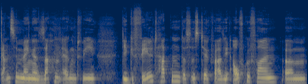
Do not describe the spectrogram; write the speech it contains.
ganze Menge Sachen irgendwie, die gefehlt hatten. Das ist dir quasi aufgefallen. Ähm,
